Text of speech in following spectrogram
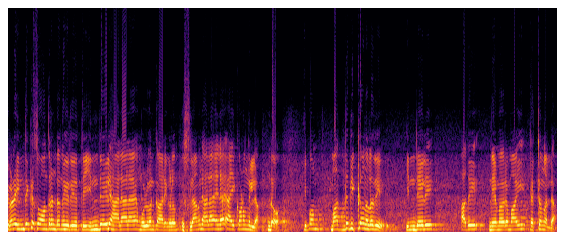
ഇവിടെ ഇന്ത്യയ്ക്ക് സ്വാതന്ത്ര്യം ഉണ്ടെന്ന് കരുതി ഇന്ത്യയിൽ ഹലാലായ മുഴുവൻ കാര്യങ്ങളും ഇസ്ലാമിൽ ഹലാല ആയിക്കോണമെന്നില്ല ഉണ്ടോ? ഇപ്പം മദ്യപിക്കുക എന്നുള്ളത് ഇന്ത്യയിൽ അത് നിയമപരമായി തെറ്റൊന്നുമല്ല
